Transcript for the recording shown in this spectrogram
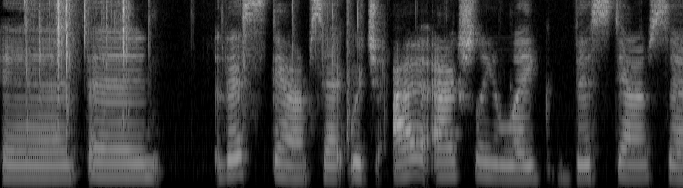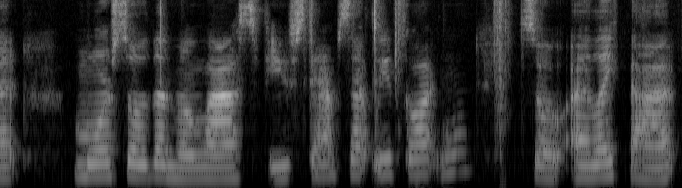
And then this stamp set, which I actually like this stamp set more so than the last few stamps that we've gotten. So I like that.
